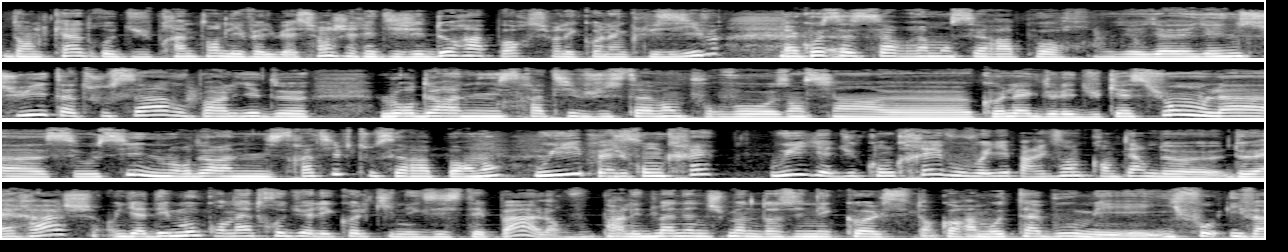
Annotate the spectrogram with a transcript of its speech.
dans le cadre du printemps de l'évaluation. J'ai rédigé deux rapports sur l'école inclusive. Mais à quoi ça sert vraiment ces rapports il y, a, une suite à tout ça. Vous parliez de lourdeur administrative juste avant pour vos anciens euh, collègues de l'éducation. Là, c'est aussi une lourdeur administrative, tous ces rapports, non? Oui, parce... du concret oui, il y a du concret. Vous voyez par exemple qu'en termes de, RH, il y a des mots qu'on introduit à l'école qui n'existaient pas. Alors vous parlez de management dans une école, c'est encore un mot tabou, mais il, faut, il va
